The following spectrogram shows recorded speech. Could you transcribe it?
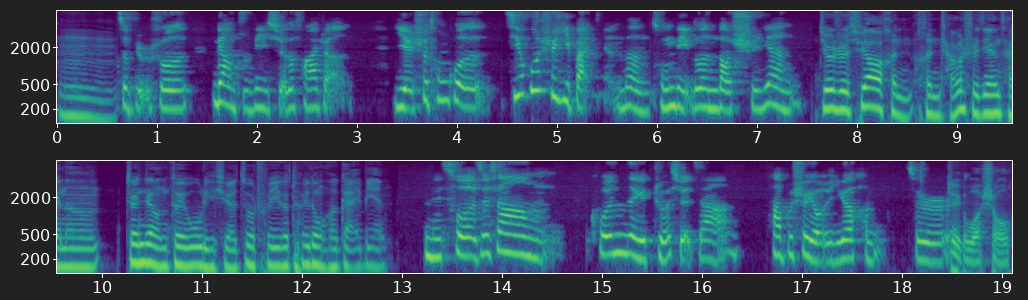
嗯，就比如说量子力学的发展。也是通过几乎是一百年的从理论到实验，就是需要很很长时间才能真正对物理学做出一个推动和改变。没错，就像库恩那个哲学家，他不是有一个很就是这个我熟，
